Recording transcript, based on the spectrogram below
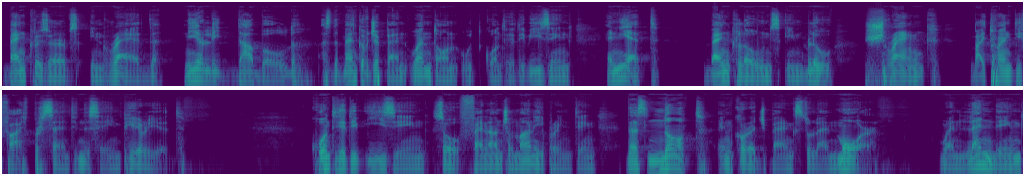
bank reserves in red nearly doubled as the Bank of Japan went on with quantitative easing, and yet bank loans in blue shrank by 25% in the same period. Quantitative easing, so financial money printing, does not encourage banks to lend more. When lending,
